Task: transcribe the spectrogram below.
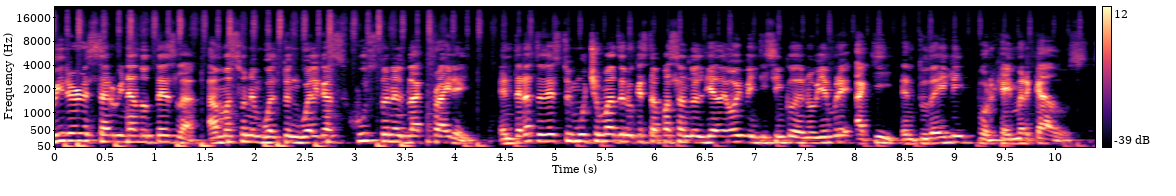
Twitter está arruinando Tesla, Amazon envuelto en huelgas justo en el Black Friday. Entérate de esto y mucho más de lo que está pasando el día de hoy, 25 de noviembre, aquí en Tu Daily por Hey Mercados.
